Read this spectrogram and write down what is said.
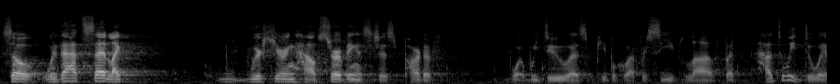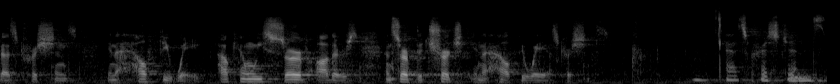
So with that said, like we're hearing how serving is just part of what we do as people who have received love, but how do we do it as Christians in a healthy way? How can we serve others and serve the church in a healthy way as Christians? As Christians.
